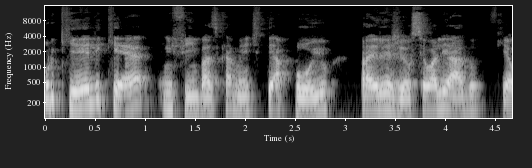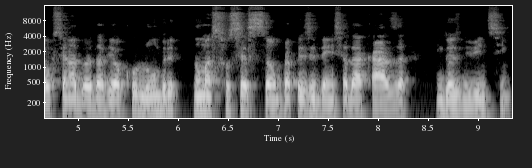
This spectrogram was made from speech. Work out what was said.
porque ele quer, enfim, basicamente ter apoio para eleger o seu aliado, que é o senador Davi Alcolumbre, numa sucessão para a presidência da casa em 2025.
